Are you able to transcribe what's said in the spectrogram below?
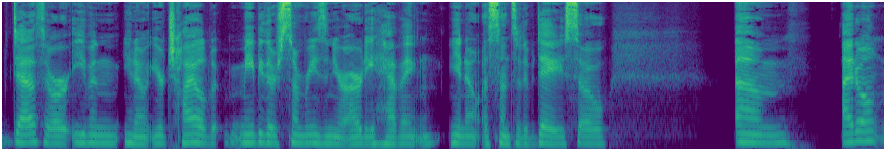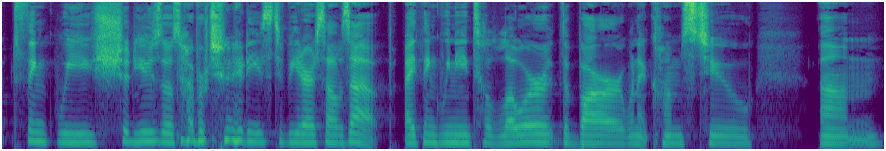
death or even, you know, your child. Maybe there's some reason you're already having, you know, a sensitive day. So, um, I don't think we should use those opportunities to beat ourselves up. I think we need to lower the bar when it comes to um,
